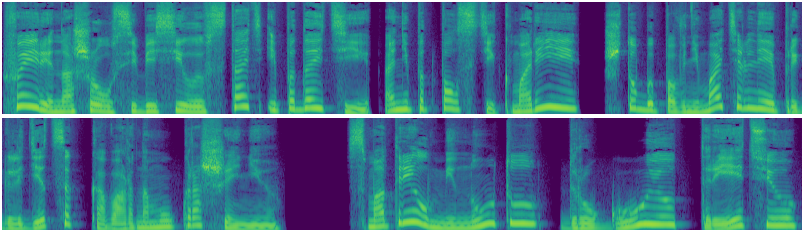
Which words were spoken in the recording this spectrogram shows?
Фейри нашел в себе силы встать и подойти, а не подползти к Марии, чтобы повнимательнее приглядеться к коварному украшению. Смотрел минуту, другую, третью.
